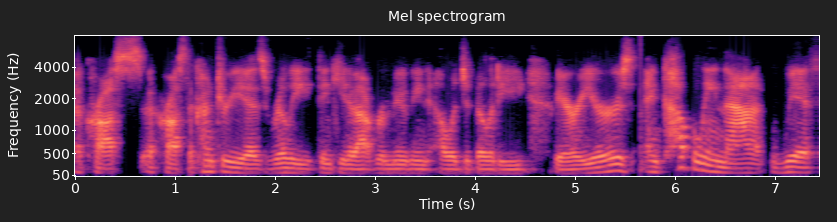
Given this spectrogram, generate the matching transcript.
across across the country is really thinking about removing eligibility barriers and coupling that with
